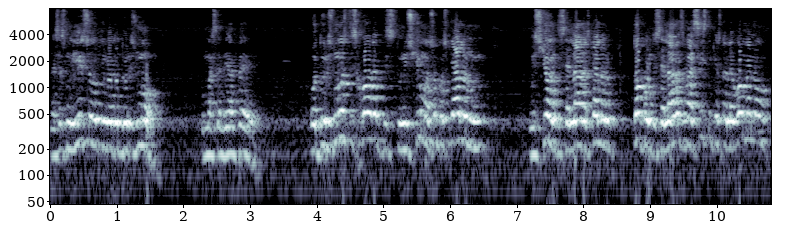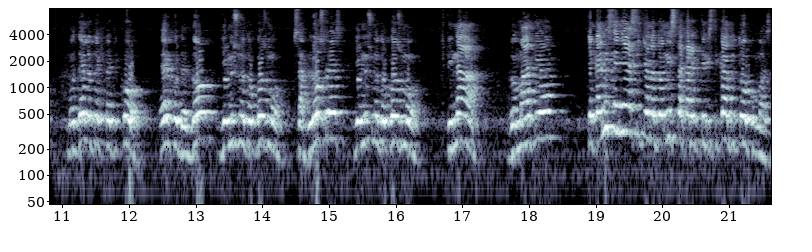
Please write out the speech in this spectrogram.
Να σας μιλήσω και για τον τουρισμό που μας ενδιαφέρει. Ο τουρισμός της χώρας της, του νησιού μας, όπως και άλλων νησιών της Ελλάδας και άλλων τόπων της Ελλάδας, βασίστηκε στο λεγόμενο μοντέλο το εκτατικό. Έρχονται εδώ, γεμίζουν τον κόσμο ξαπλώστρες, γεμίζουν τον κόσμο φτηνά δωμάτια και κανείς δεν νοιάστηκε να τονίσει τα χαρακτηριστικά του τόπου μας.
